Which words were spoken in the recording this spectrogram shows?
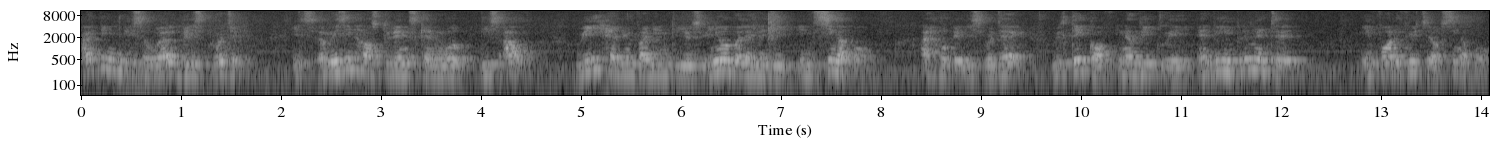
I think this is a well-based project. It's amazing how students can work this out. We have been planning to use renewable energy in Singapore. I hope that this project will take off in a big way and be implemented in for the future of Singapore.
